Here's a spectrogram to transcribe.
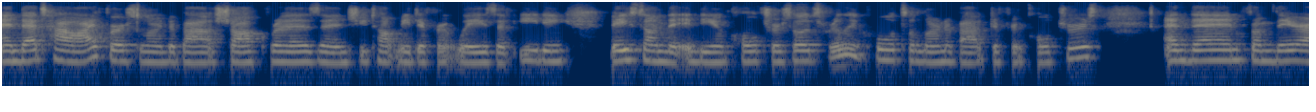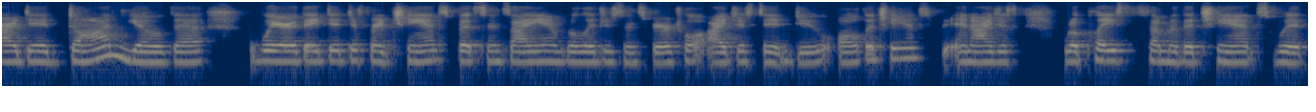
And that's how I first learned about chakras. And she taught me different ways of eating based on the Indian culture. So it's really cool to learn about different cultures. And then from there, I did dawn yoga where they did different chants. But since I am religious and spiritual, I just didn't do all the chants. And I just replaced some of the chants with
